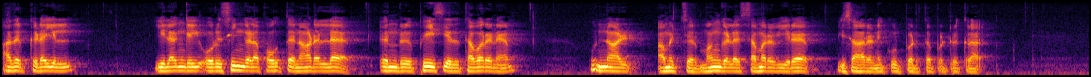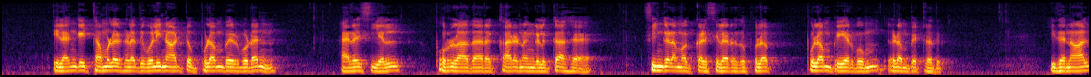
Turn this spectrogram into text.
அதற்கிடையில் இலங்கை ஒரு சிங்கள பௌத்த நாடல்ல என்று பேசியது தவறென முன்னாள் அமைச்சர் மங்கள சமரவீர விசாரணைக்கு உட்படுத்தப்பட்டிருக்கிறார். இலங்கை தமிழர்களது வெளிநாட்டு புலம்பெயர்வுடன் அரசியல் பொருளாதார காரணங்களுக்காக சிங்கள மக்கள் சிலரது புல புலம்பெயர்வும் இடம்பெற்றது. இதனால்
